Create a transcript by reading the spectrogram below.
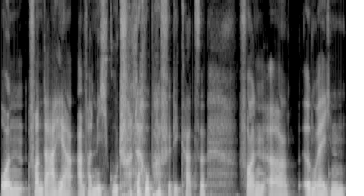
und von daher einfach nicht gut verdaubar für die Katze. Von äh, irgendwelchen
